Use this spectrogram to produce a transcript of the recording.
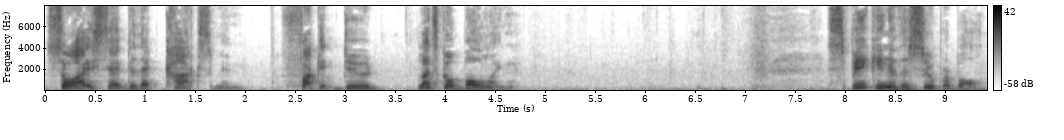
So I said to the coxman, fuck it, dude, let's go bowling. Speaking of the Super Bowl,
